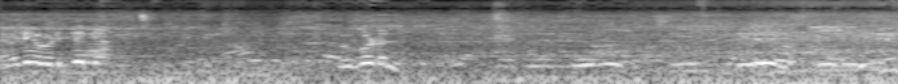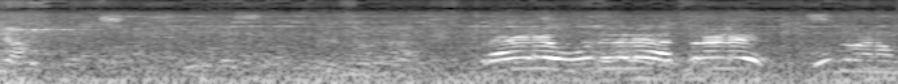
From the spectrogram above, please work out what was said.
എവിടെ എവിടെ തന്നെയാ? കോഴിക്കോടല്ലേ? ഊതുകളെ? എത്രയുടെ ഊത് വേണം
